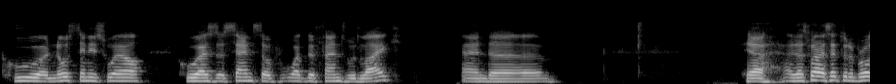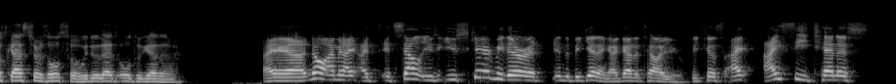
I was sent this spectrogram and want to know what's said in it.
who uh, knows tennis well, who has a sense of what the fans would like, and. Uh, yeah, that's what I said to the broadcasters. Also, we do that all together. I uh, no, I mean, I, I it sounded you, you scared me there in the beginning. I got to tell you because I I see tennis.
